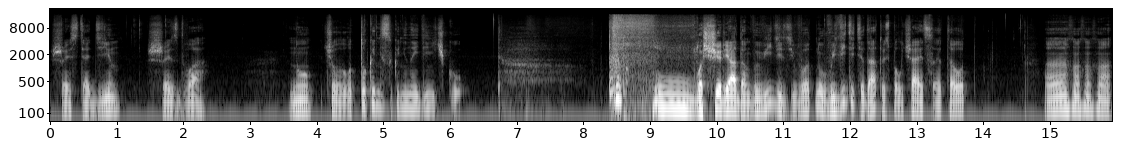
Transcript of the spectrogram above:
6, 1, 6, 2. Ну, чё, вот только не, сука, не на единичку. Вообще рядом, вы видите, вот, ну, вы видите, да, то есть получается, это вот, ага,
